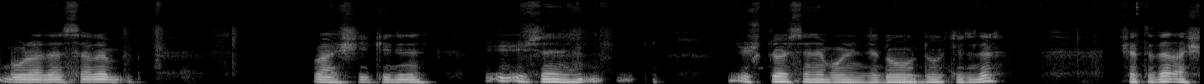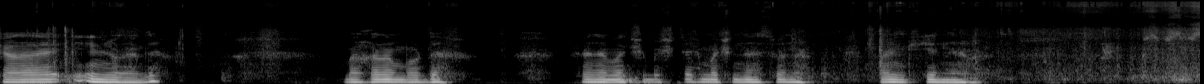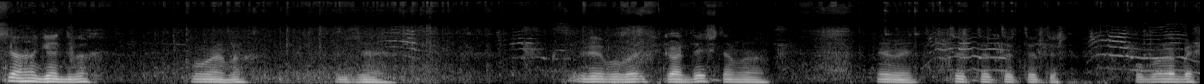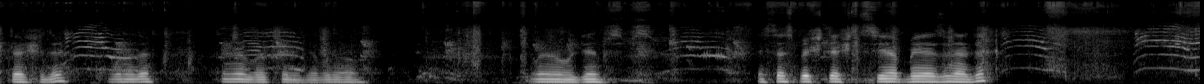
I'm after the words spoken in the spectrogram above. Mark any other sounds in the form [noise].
Burada sarı vahşi kedinin 3 sene 3-4 sene boyunca doğurduğu kediler çatıdan aşağıya iniyorlardı. Bakalım burada Fenerbahçe Beşiktaş maçından sonra hangi kediler var? Pis pis pis. Aha geldi bak. Bu var bak. Güzel. Öyle baba iki kardeş tamam. Evet. Tır tır tır tır tır. Bu buna Beşiktaşlı'dı. Buna da Fenerbahçeli'de. Bravo. Bravo. Pis pis. Esas Beşiktaşlı siyah beyazı nerede?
